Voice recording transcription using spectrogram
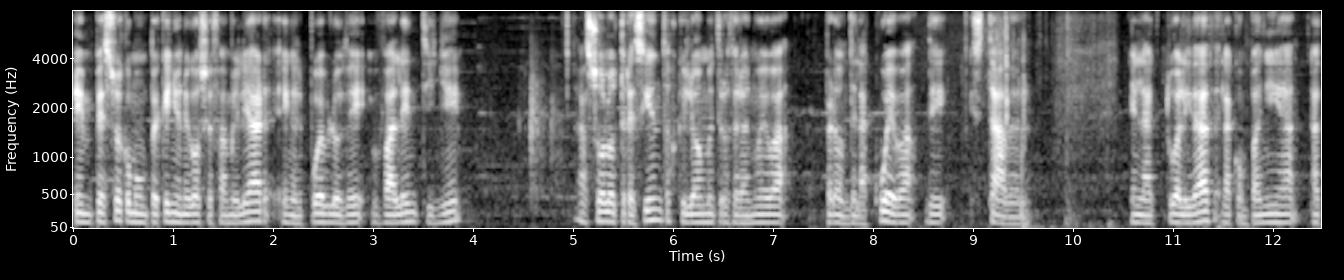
empezó como un pequeño negocio familiar en el pueblo de Valentigney a solo 300 kilómetros de la nueva, perdón, de la cueva de Stadel. En la actualidad, la compañía da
